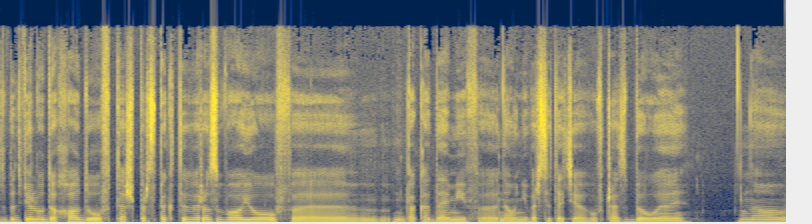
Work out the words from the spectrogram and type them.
zbyt wielu dochodów, też perspektywy rozwoju w, w akademii, w, na uniwersytecie wówczas były no,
